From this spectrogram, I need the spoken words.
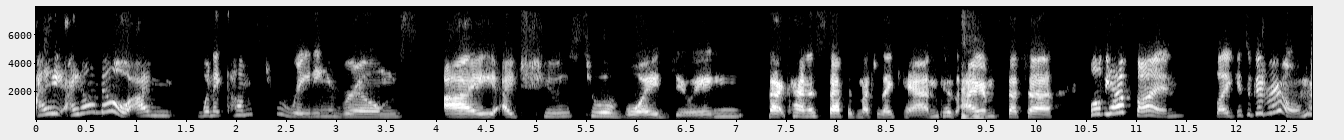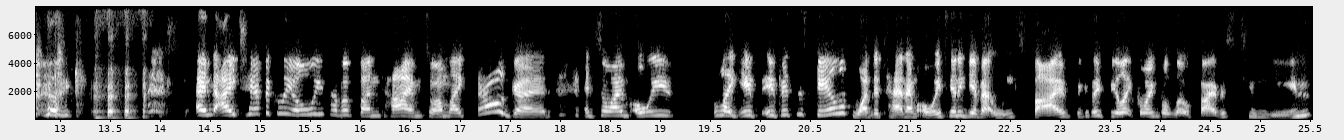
I I don't know. I'm when it comes to rating rooms, I I choose to avoid doing that kind of stuff as much as I can because mm-hmm. I am such a well, if you have fun, like it's a good room. like and I typically always have a fun time. So I'm like, they're all good. And so I'm always like if, if it's a scale of one to ten, I'm always gonna give at least five because I feel like going below five is too mean.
